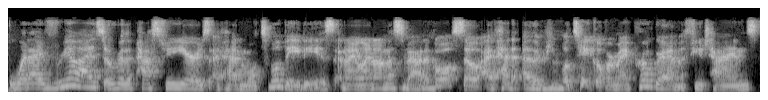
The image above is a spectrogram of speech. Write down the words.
what I've realized over the past few years, I've had multiple babies and I went on a sabbatical. Mm-hmm. So I've had other mm-hmm. people take over my program a few times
